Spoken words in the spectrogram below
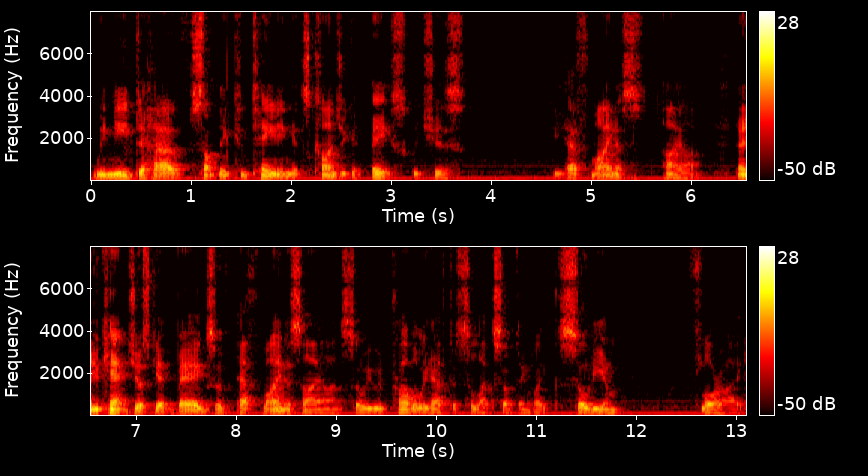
We need to have something containing its conjugate base, which is the F minus ion. Now you can't just get bags of F minus ions, so we would probably have to select something like sodium fluoride.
